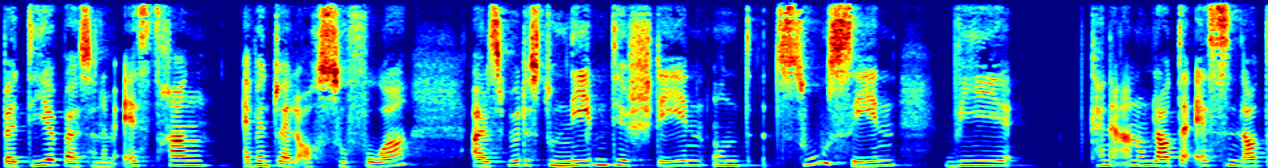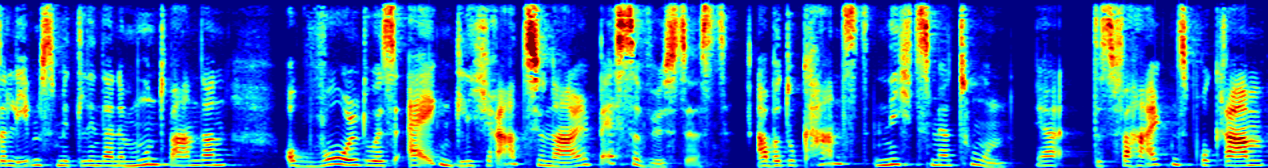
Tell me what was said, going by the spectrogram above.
bei dir bei so einem Essdrang eventuell auch so vor, als würdest du neben dir stehen und zusehen, wie, keine Ahnung, lauter Essen, lauter Lebensmittel in deinem Mund wandern, obwohl du es eigentlich rational besser wüsstest. Aber du kannst nichts mehr tun. Ja, das Verhaltensprogramm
